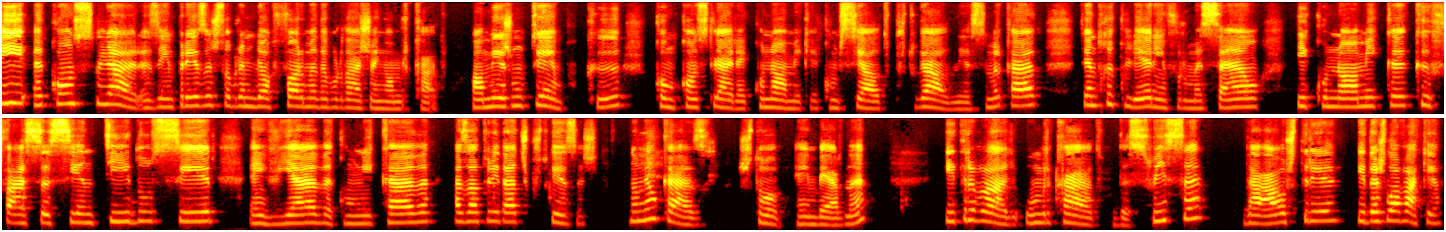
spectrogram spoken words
e aconselhar as empresas sobre a melhor forma de abordagem ao mercado. Ao mesmo tempo que, como conselheira económica e comercial de Portugal nesse mercado, tento recolher informação económica que faça sentido ser enviada, comunicada às autoridades portuguesas. No meu caso, estou em Berna e trabalho o mercado da Suíça, da Áustria e da Eslováquia.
